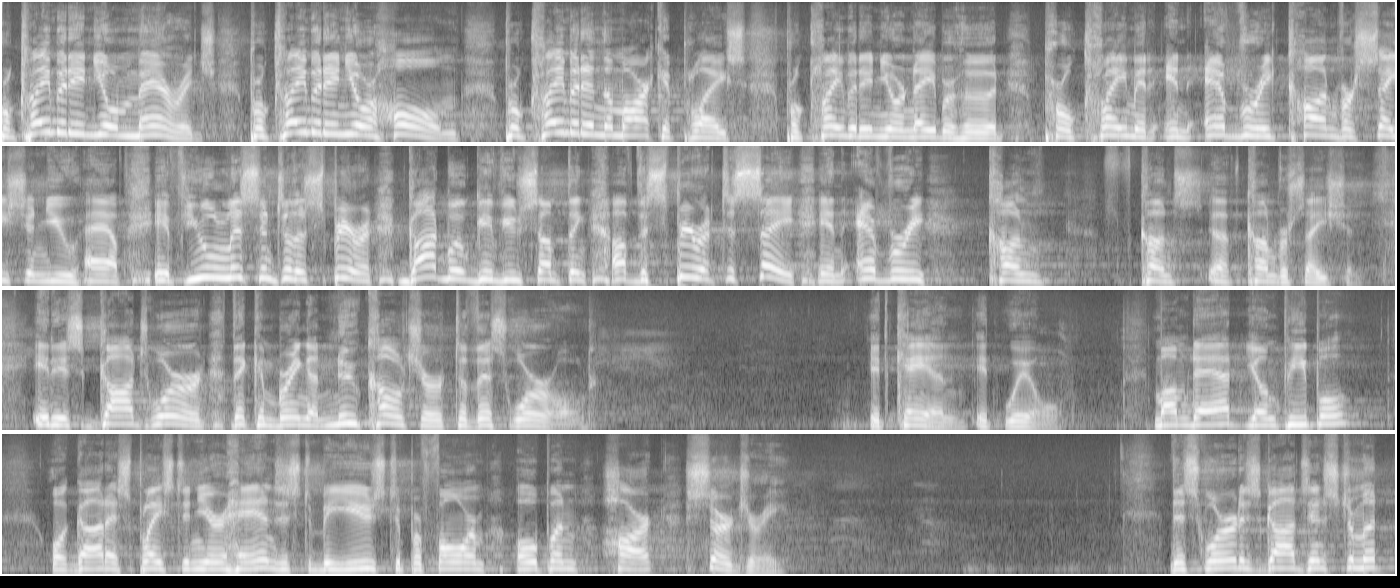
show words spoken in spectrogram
Proclaim it in your marriage. Proclaim it in your home. Proclaim it in the marketplace. Proclaim it in your neighborhood. Proclaim it in every conversation you have. If you listen to the Spirit, God will give you something of the Spirit to say in every con, con, uh, conversation. It is God's Word that can bring a new culture to this world. It can, it will. Mom, dad, young people, what God has placed in your hands is to be used to perform open heart surgery. This word is God's instrument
